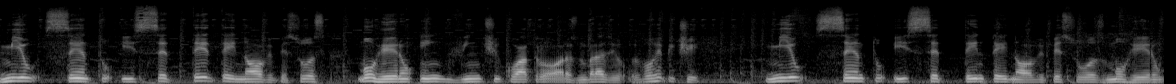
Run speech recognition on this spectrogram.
1.179 pessoas morreram em 24 horas no Brasil. Eu vou repetir: 1.179 pessoas morreram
